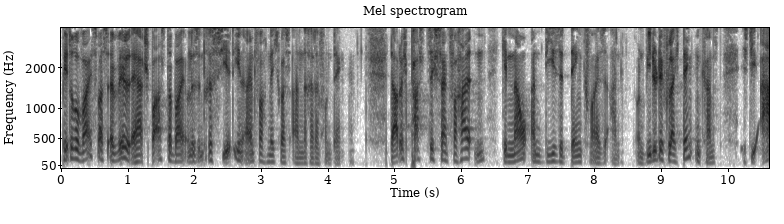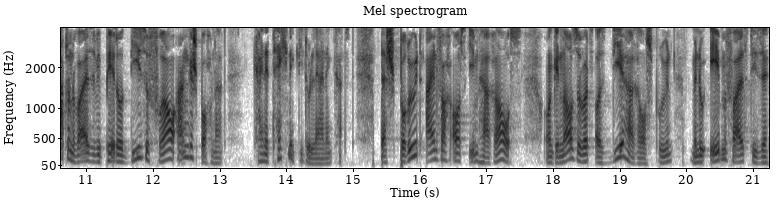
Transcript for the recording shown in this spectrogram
Pedro weiß, was er will, er hat Spaß dabei und es interessiert ihn einfach nicht, was andere davon denken. Dadurch passt sich sein Verhalten genau an diese Denkweise an. Und wie du dir vielleicht denken kannst, ist die Art und Weise, wie Pedro diese Frau angesprochen hat, keine Technik, die du lernen kannst. Das sprüht einfach aus ihm heraus. Und genauso wird es aus dir heraussprühen, wenn du ebenfalls diese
